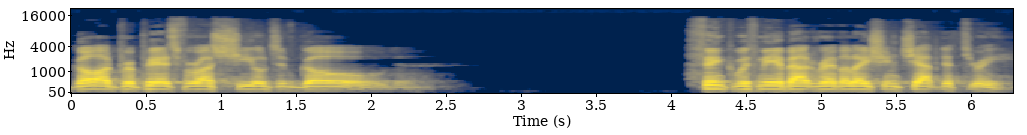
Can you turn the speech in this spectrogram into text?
God prepares for us shields of gold. Think with me about Revelation chapter 3,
